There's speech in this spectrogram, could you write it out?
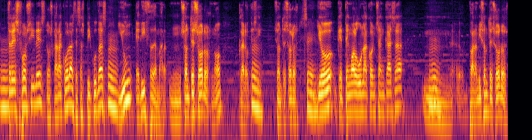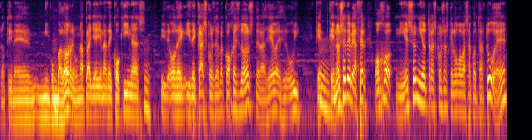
Mm. tres fósiles, dos caracolas de esas picudas Mm. y un erizo de mar. Mm, Son tesoros, ¿no? Claro que sí, Mm. son tesoros. Sí. Yo, que tengo alguna concha en casa, mm, Mm. para mí son tesoros, no tiene ningún valor. En una playa llena de coquinas Mm. y, de, o de, y de cascos, de, coges dos, te las llevas y dices, uy, que, Mm. que no se debe hacer. Ojo, ni eso ni otras cosas que luego vas a contar tú, ¿eh?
